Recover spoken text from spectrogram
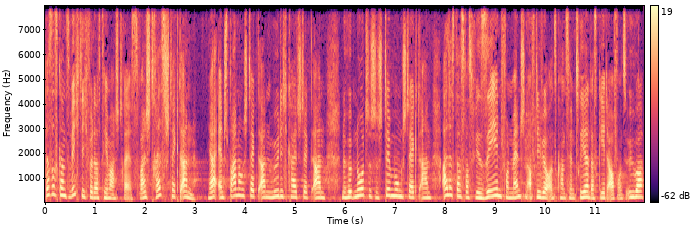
Das ist ganz wichtig für das Thema Stress, weil Stress steckt an. Ja, Entspannung steckt an, Müdigkeit steckt an, eine hypnotische Stimmung steckt an. Alles das, was wir sehen von Menschen, auf die wir uns konzentrieren, das geht auf uns über.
